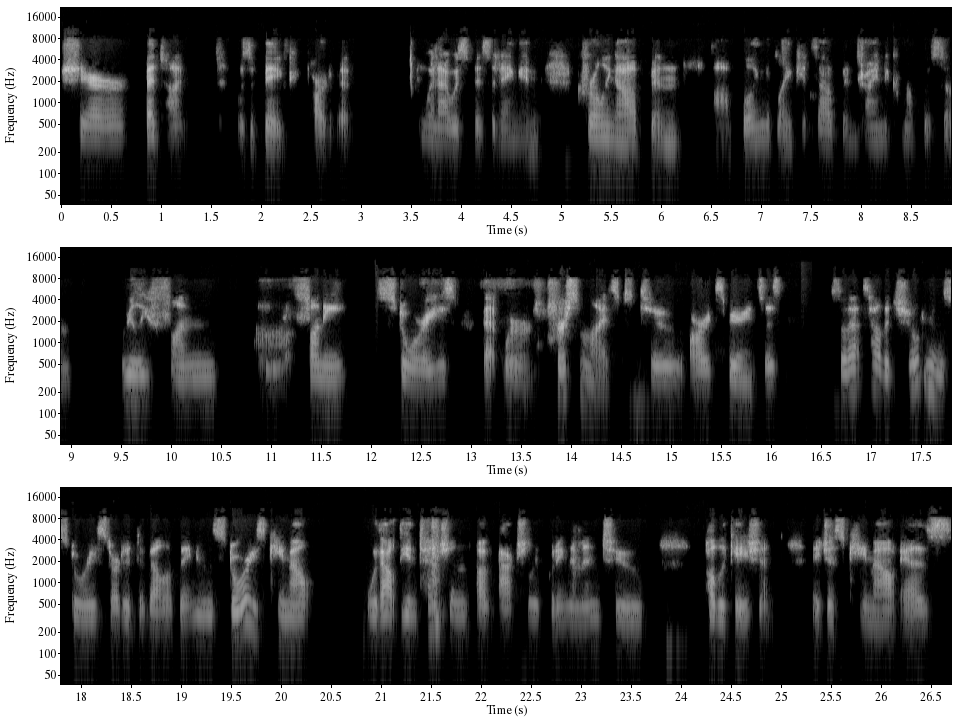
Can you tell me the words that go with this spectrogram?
share bedtime was a big part of it when I was visiting and curling up and uh, pulling the blankets up and trying to come up with some really fun, uh, funny stories that were personalized to our experiences. So that's how the children's stories started developing, and the stories came out without the intention of actually putting them into publication. They just came out as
